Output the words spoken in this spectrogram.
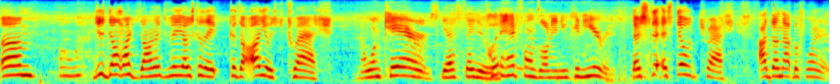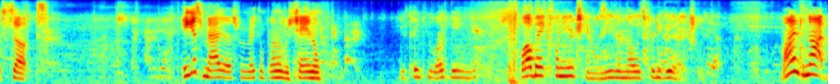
um, Oh, just don't watch Dominic's videos because they because the audio is trash. No one cares. Yes, they do. Put headphones on and you can hear it. They're sti it's still trash. I've done that before and it sucks. He gets mad at us for making fun of his channel. You think you like being made? Well, I'll make fun of your channels, even though it's pretty good, actually. Mine's not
